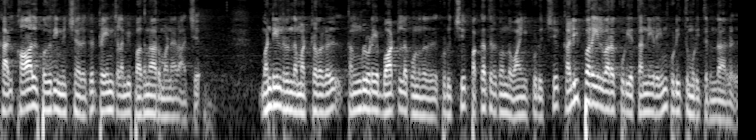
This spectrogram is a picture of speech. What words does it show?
கல்- கால் பகுதி மிச்சம் இருக்கு ட்ரெயின் கிளம்பி பதினாறு மணி நேரம் ஆச்சு. வண்டியில் இருந்த மற்றவர்கள் தங்களுடைய பாட்டில கொண்டு வந்து குடிச்சு பக்கத்தில் கொண்டு வந்து வாங்கி குடிச்சு கழிப்பறையில் வரக்கூடிய தண்ணீரையும் குடித்து முடித்திருந்தார்கள்.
